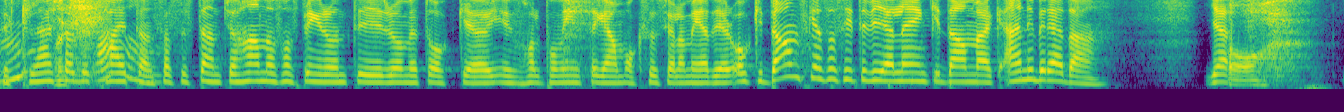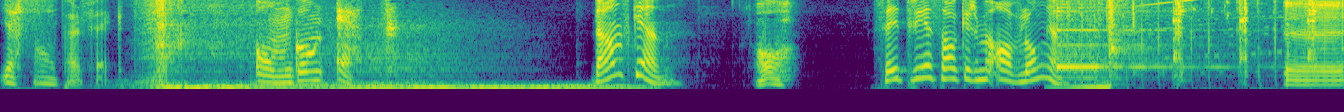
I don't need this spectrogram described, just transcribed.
The Clash of the Titans, assistent Johanna som springer runt i rummet och eh, håller på med Instagram och sociala medier. Och dansken som sitter via länk i Danmark. Är ni beredda? Yes. Yes. Ja, perfekt. Omgång ett. Dansken, Ja, säg tre saker som är avlånga. eh,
